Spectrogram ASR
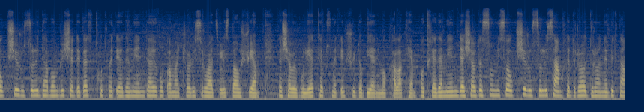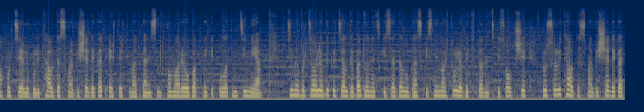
ოლქში რუსული დაბომბვის შედეგად 15 ადამიანი დაიღუპა, მათ შორის 8 წლის ბავშვია. დაშავებულია 16 მშვიდობიანი მოქალაქე. 4 ადამიანი დაშავდა სუმის ოლქში რუსული სამხედრო დრონებით განხორციელებული თავდასხმების შედეგად ერთ-ერთი მათგანის მდგომარეობა კრიტიკულად მძიმეა. ძიმე ბრძოლები გრძელდება დონეცკისა და ლუგანსკის მიმართულებით. დონეცკის ოლქში რუსული თავდასხმების შედეგად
